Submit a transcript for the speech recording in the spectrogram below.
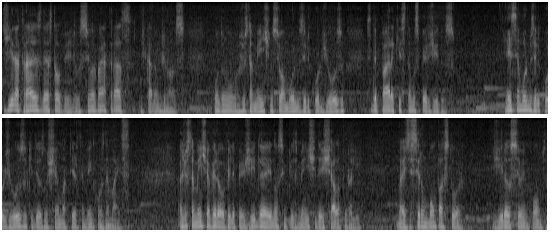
de ir atrás desta ovelha. O Senhor vai atrás de cada um de nós, quando justamente no seu amor misericordioso se depara que estamos perdidos. É esse amor misericordioso que Deus nos chama a ter também com os demais a justamente a ver a ovelha perdida e não simplesmente deixá-la por ali, mas de ser um bom pastor, de ir ao seu encontro.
